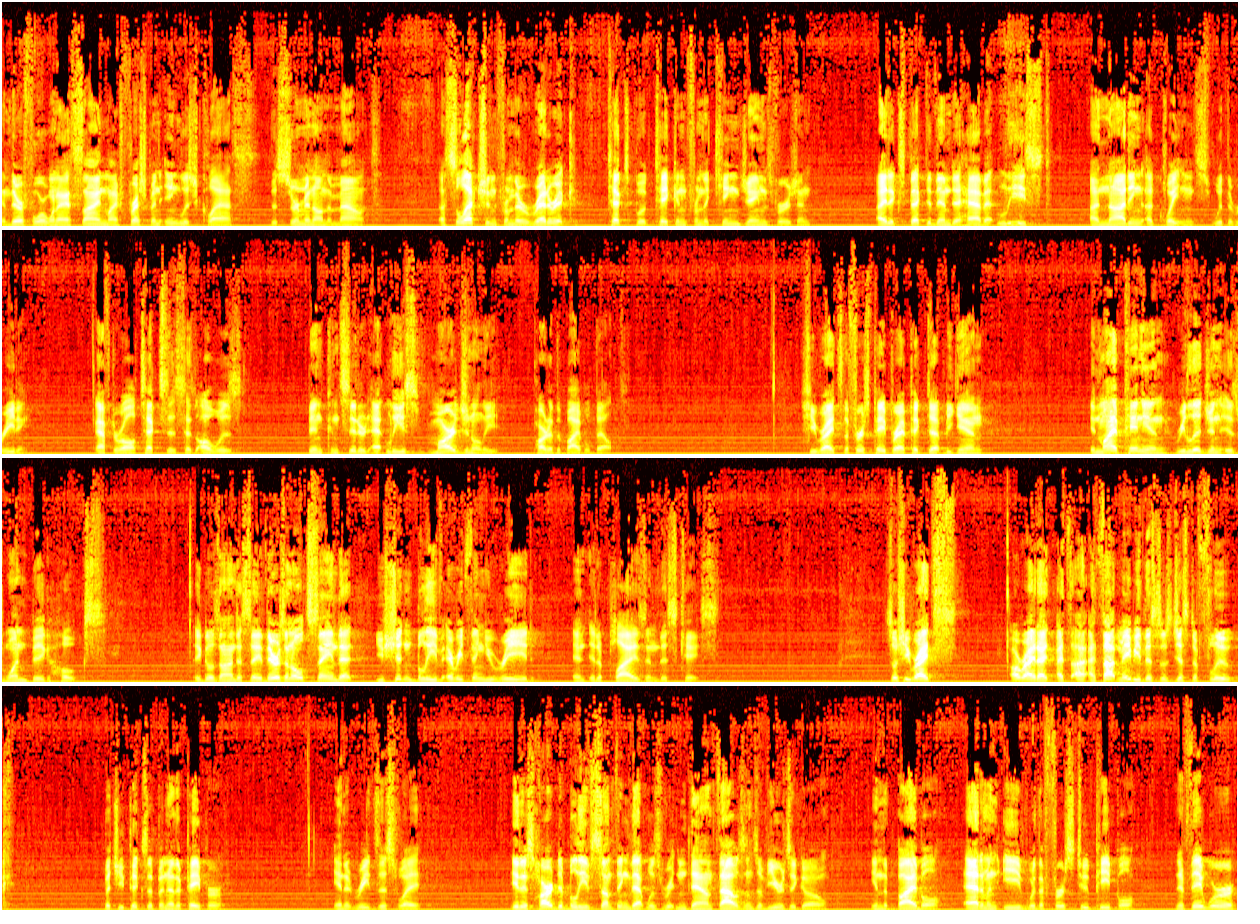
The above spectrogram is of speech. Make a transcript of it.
And therefore, when I assigned my freshman English class the Sermon on the Mount, a selection from their rhetoric textbook taken from the King James Version, I had expected them to have at least a nodding acquaintance with the reading. After all, Texas has always been considered at least marginally part of the Bible Belt. She writes The first paper I picked up began In my opinion, religion is one big hoax. It goes on to say There's an old saying that you shouldn't believe everything you read, and it applies in this case. So she writes, All right, I, I, th- I thought maybe this was just a fluke. But she picks up another paper, and it reads this way It is hard to believe something that was written down thousands of years ago in the Bible. Adam and Eve were the first two people, and if they were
